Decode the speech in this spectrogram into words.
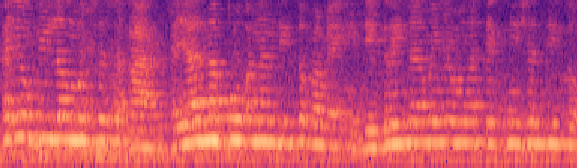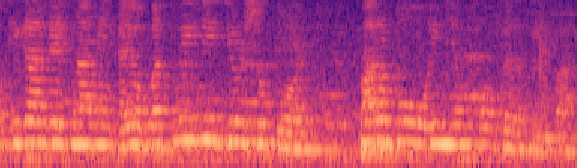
Kayo bilang magsasaka, kaya na po ka nandito kami, i-train namin yung mga technician dito, i-guide namin kayo, but we need your support para buuin yung kooperatiba.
